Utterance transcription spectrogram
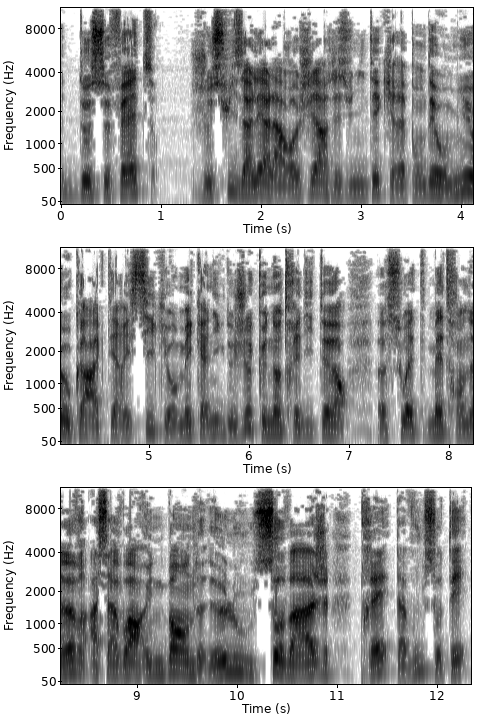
de ce fait, je suis allé à la recherche des unités qui répondaient au mieux aux caractéristiques et aux mécaniques de jeu que notre éditeur euh, souhaite mettre en œuvre, à savoir une bande de loups sauvages prêts à vous sauter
